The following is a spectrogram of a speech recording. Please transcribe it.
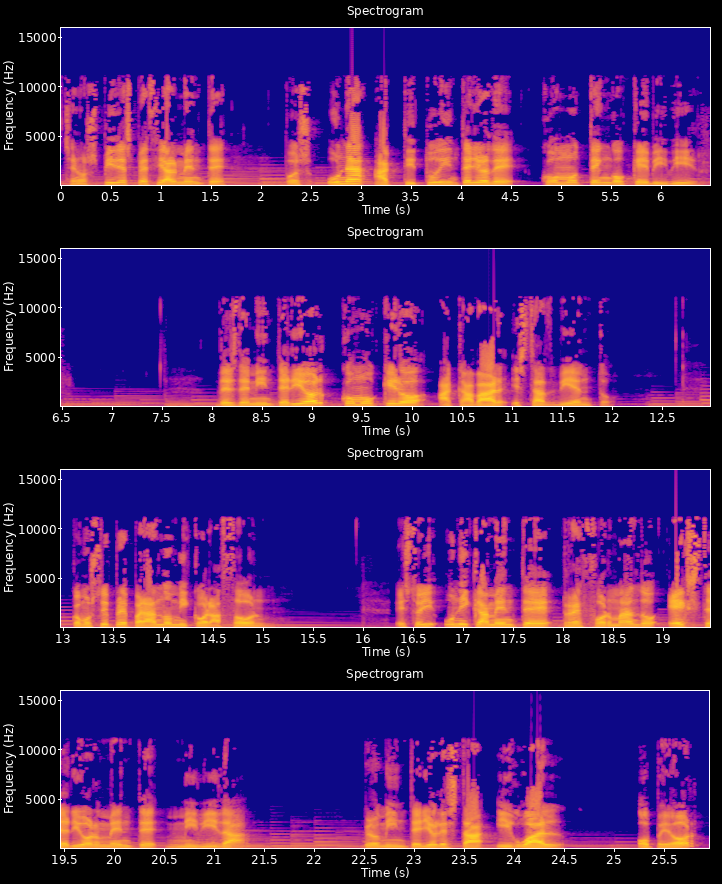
se nos pide especialmente pues una actitud interior de cómo tengo que vivir. Desde mi interior, cómo quiero acabar este adviento. Cómo estoy preparando mi corazón. ¿Estoy únicamente reformando exteriormente mi vida? ¿Pero mi interior está igual o peor?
